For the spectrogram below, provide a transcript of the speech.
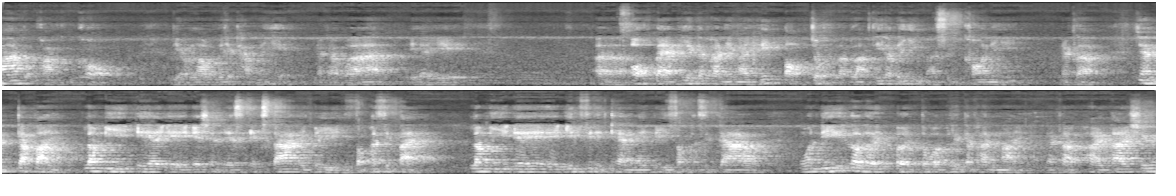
มากกว่าความคุ้มครองเดี๋ยวเราก็จะทำให้เห็นนะครับว่า AIA เอ่อออกแบบผลิตภัณฑ์ยังไงให้ตอบโจทย์หลัก ๆ ที่เราได้ยินมาสี่ข้อนี้นะครับ ฉะนั้นกลับไปเรามี AIA HNS Extra ในปี 2018 เรามี AIA Infinite Care ในปี 2019 วันนี้เราเลยเปิดตัวผลิตภัณฑ์ใหม่นะครับภายใต้ชื่อ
